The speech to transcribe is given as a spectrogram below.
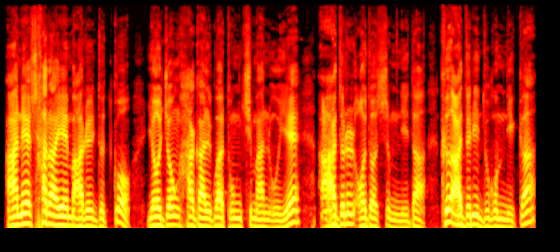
아내 사라의 말을 듣고 여종 하갈과 동침한 후에 아들을 얻었습니다. 그 아들이 누굽니까?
